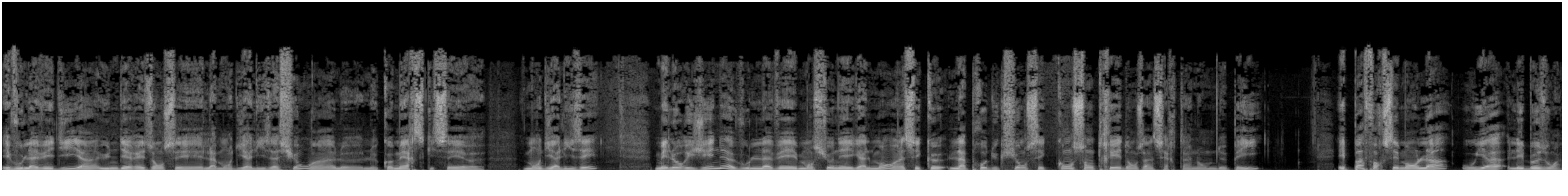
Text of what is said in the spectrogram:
Et vous l'avez dit, hein, une des raisons c'est la mondialisation, hein, le, commerce qui s'est euh, mondialisé. Mais l'origine, vous l'avez mentionné également, hein, c'est que la production s'est concentrée dans un certain nombre de pays et pas forcément là où il y a les besoins.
